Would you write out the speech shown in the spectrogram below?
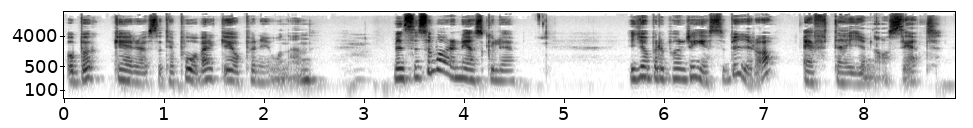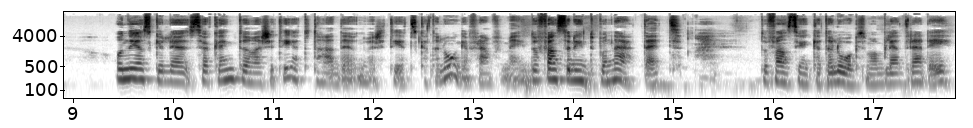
och böcker så att jag påverkar ju opinionen. Men sen så var det när jag skulle... Jag jobbade på en resebyrå efter gymnasiet. Och när jag skulle söka in till universitetet och hade universitetskatalogen framför mig, då fanns den inte på nätet. Då fanns det en katalog som man bläddrade i.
